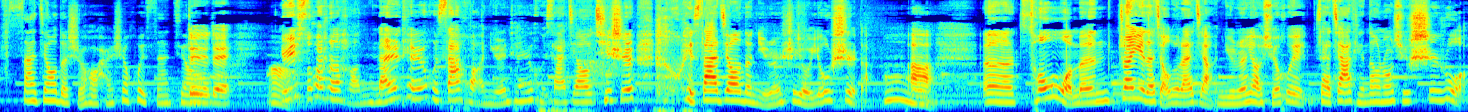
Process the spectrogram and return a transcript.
撒娇的时候还是会撒娇。对对对，有一俗话说得好，男人天生会撒谎，女人天生会撒娇。其实 会撒娇的女人是有优势的，嗯啊，呃，从我们专业的角度来讲，女人要学会在家庭当中去示弱。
